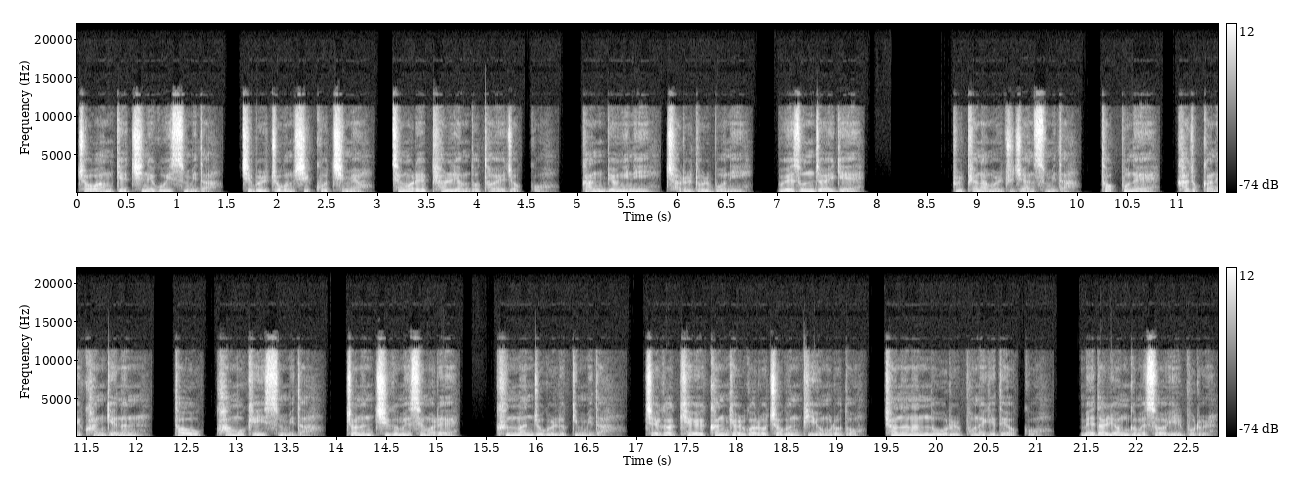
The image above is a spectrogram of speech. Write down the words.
저와 함께 지내고 있습니다. 집을 조금씩 고치며 생활의 편리함도 더해졌고 간병인이 저를 돌보니 외손자에게 불편함을 주지 않습니다. 덕분에 가족 간의 관계는 더욱 화목해 있습니다. 저는 지금의 생활에 큰 만족을 느낍니다. 제가 계획한 결과로 적은 비용으로도 편안한 노후를 보내게 되었고 매달 연금에서 일부를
